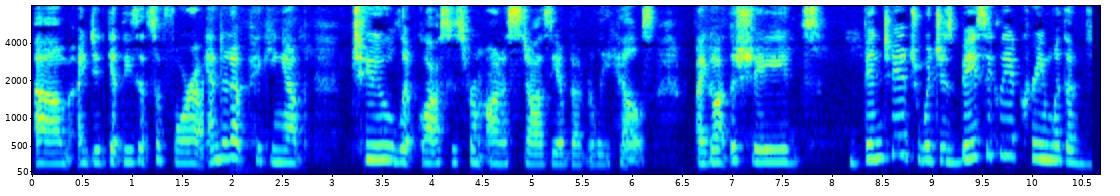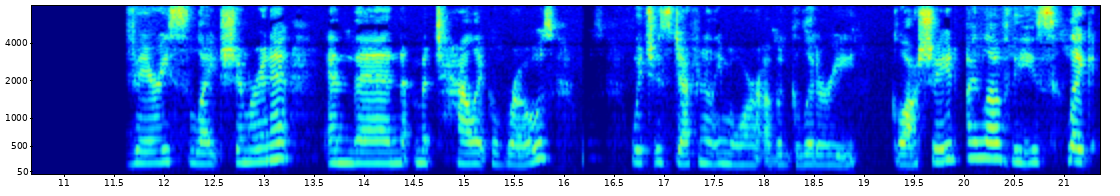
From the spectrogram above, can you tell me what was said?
um, I did get these at Sephora. I ended up picking up two lip glosses from Anastasia Beverly Hills. I got the shades Vintage, which is basically a cream with a very slight shimmer in it, and then Metallic Rose, which is definitely more of a glittery gloss shade. I love these. Like,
